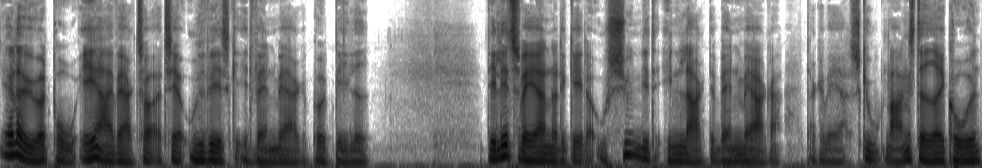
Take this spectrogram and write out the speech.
eller i øvrigt bruge AI-værktøjer til at udviske et vandmærke på et billede. Det er lidt sværere, når det gælder usynligt indlagte vandmærker. Der kan være skjult mange steder i koden,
